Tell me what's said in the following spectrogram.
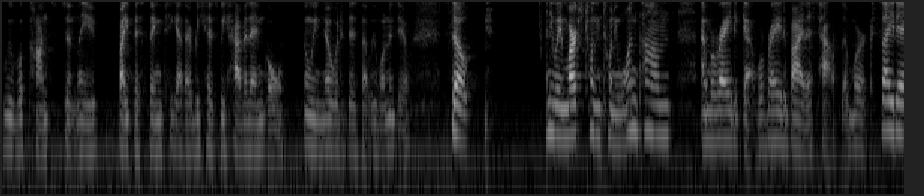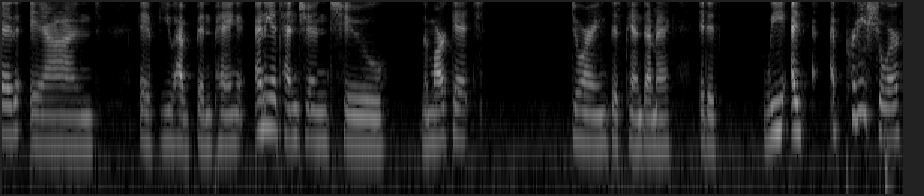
we will constantly fight this thing together because we have an end goal and we know what it is that we want to do. So, anyway, March 2021 comes and we're ready to go. We're ready to buy this house and we're excited. And if you have been paying any attention to the market, during this pandemic. It is we I I'm pretty sure.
